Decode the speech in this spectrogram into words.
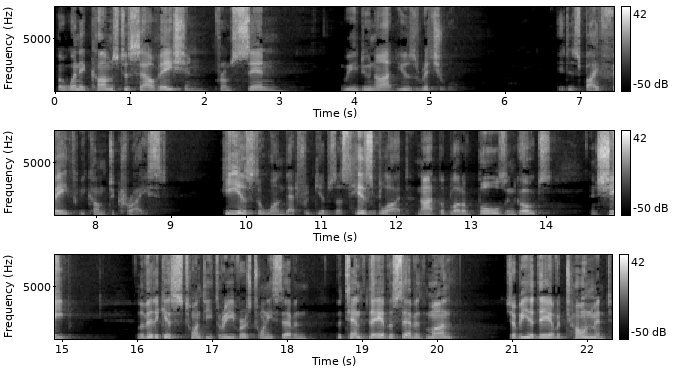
But when it comes to salvation from sin, we do not use ritual. It is by faith we come to Christ. He is the one that forgives us, His blood, not the blood of bulls and goats and sheep. Leviticus 23, verse 27 The tenth day of the seventh month shall be a day of atonement.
